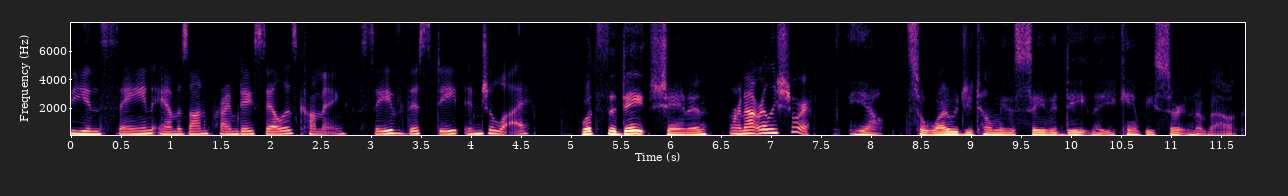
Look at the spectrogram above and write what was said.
The insane Amazon Prime Day sale is coming. Save this date in July. What's the date, Shannon? We're not really sure. Yeah. So why would you tell me to save a date that you can't be certain about?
